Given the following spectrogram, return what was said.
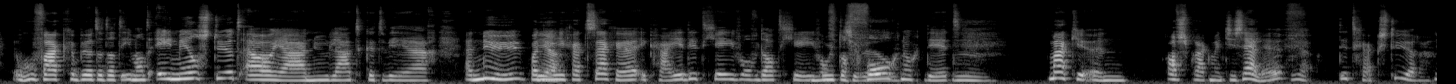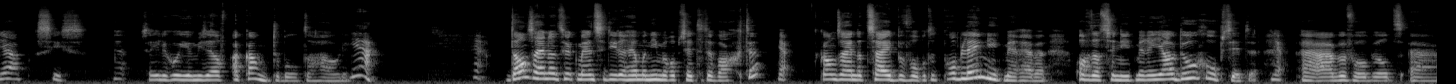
hoe vaak gebeurt het dat iemand één mail stuurt? Oh ja, nu laat ik het weer. En nu, wanneer Ja. je gaat zeggen, ik ga je dit geven of dat geven, Moet of er volgt nog dit, Mm. maak je een afspraak met jezelf. ja. Dit ga ik sturen. ja precies. Ja, het is een hele goede om jezelf accountable te houden. Ja, Dan zijn er natuurlijk mensen die er helemaal niet meer op zitten te wachten. Ja. Kan zijn dat zij bijvoorbeeld het probleem niet meer hebben. Of dat ze niet meer in jouw doelgroep zitten. Ja. Eh, bijvoorbeeld, eh,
